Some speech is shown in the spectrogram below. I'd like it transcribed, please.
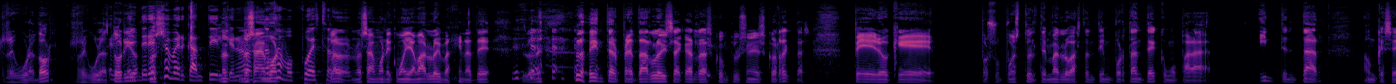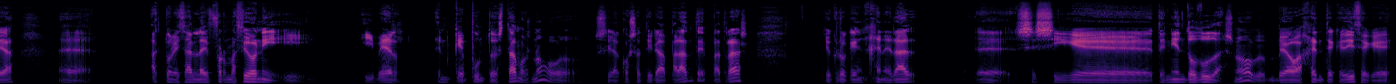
regulador, regulatorio. El, derecho mercantil, que no, sabemos, hemos puesto. Claro, no sabemos ni cómo llamarlo, imagínate lo de, interpretarlo y sacar las conclusiones correctas. Pero que, por supuesto, el tema es lo bastante importante como para intentar, aunque sea, eh, actualizar la información y, ver en qué punto estamos, ¿no? O si la cosa tira para adelante, para atrás. Yo creo que en general eh, se sigue teniendo dudas, ¿no? Veo a gente que dice que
